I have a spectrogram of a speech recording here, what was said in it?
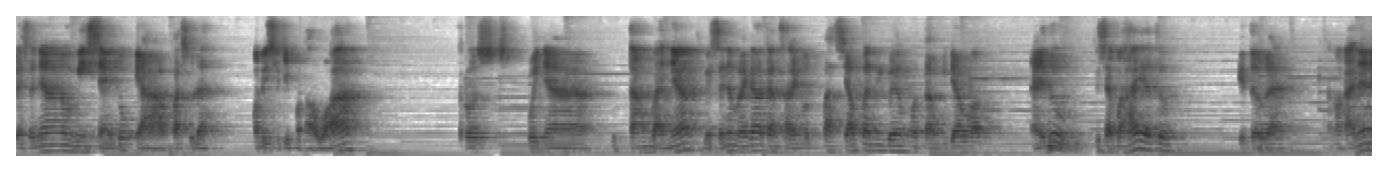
Biasanya missnya itu ya pas sudah kondisi di bawah terus punya utang banyak biasanya mereka akan saling lepas siapa nih gue yang mau tanggung jawab? Nah itu bisa bahaya tuh gitu kan. Nah, makanya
